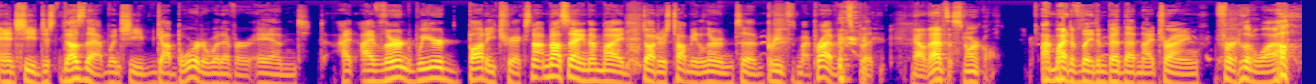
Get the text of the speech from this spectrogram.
And she just does that when she got bored or whatever. And I, I've learned weird body tricks. Not, I'm not saying that my daughter's taught me to learn to breathe with my privates, but Now that's a snorkel. I might have laid in bed that night trying for a little while.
